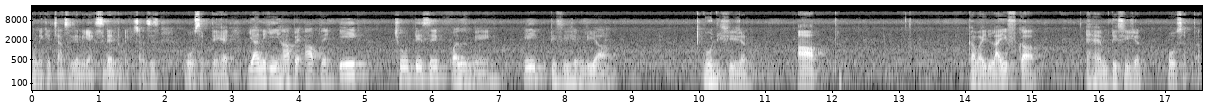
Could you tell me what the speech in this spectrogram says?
होने के चांसेस यानी एक्सीडेंट होने के चांसेस हो सकते हैं। यानी कि यहाँ पे आपने एक छोटे से पल में एक डिसीज़न लिया। वो डिसीज़न आप का भाई लाइफ का अहम डिसीज़न हो सकता था।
